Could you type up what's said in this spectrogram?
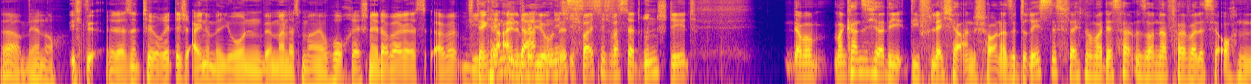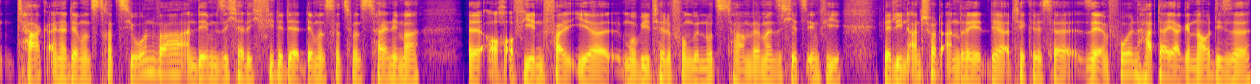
ja, mehr noch. ich, Ja, Das sind theoretisch eine Million, wenn man das mal hochrechnet, aber das, aber wir denke, kennen die eine Daten Million nicht. ist- Ich weiß nicht, was da drin steht. aber man kann sich ja die, die Fläche anschauen. Also Dresden ist vielleicht nochmal deshalb ein Sonderfall, weil es ja auch ein Tag einer Demonstration war, an dem sicherlich viele der Demonstrationsteilnehmer äh, auch auf jeden Fall ihr Mobiltelefon genutzt haben. Wenn man sich jetzt irgendwie Berlin anschaut, André, der Artikel ist ja sehr empfohlen, hat da ja genau diese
